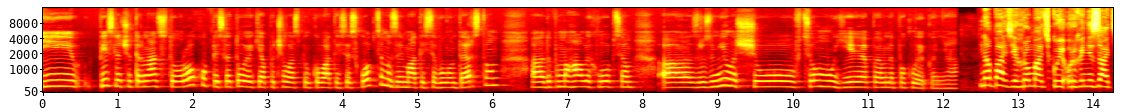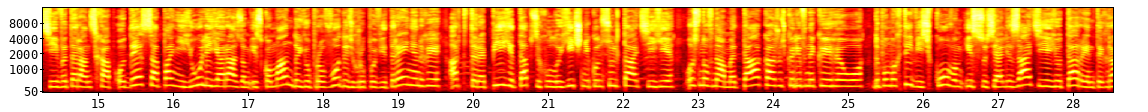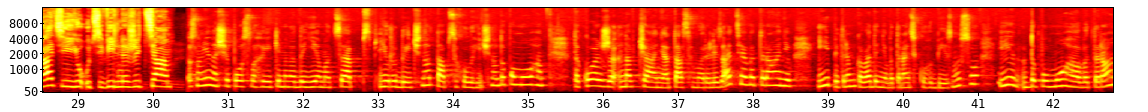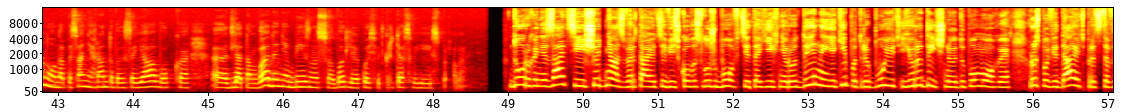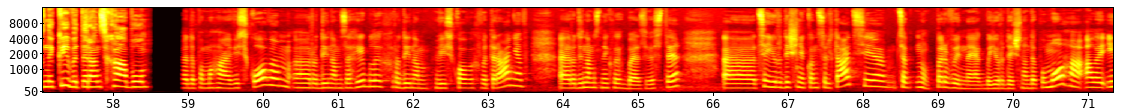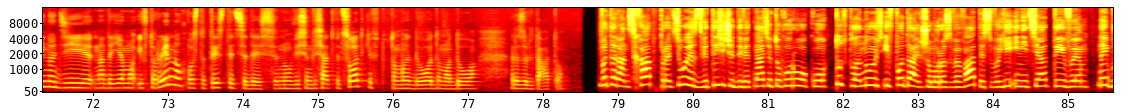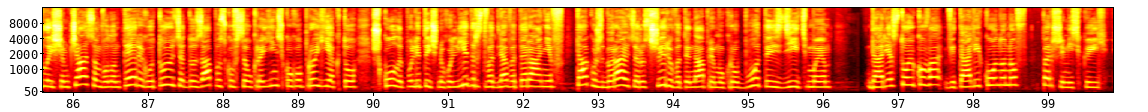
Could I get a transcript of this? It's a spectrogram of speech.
І після 2014 року, після того, як я почала спілкуватися з хлопцями, займатися волонтерством, е, допомагали хлопцям, е, зрозуміла, що в цьому є певне покликання. На базі громадської організації Ветеранс Хаб Одеса пані Юлія разом із командою проводить групові тренінги, арт-терапії та психологічні консультації. Основна мета, кажуть керівники ГО, допомогти військовим із соціалізацією та реінтеграцією у цивільне життя. Основні наші послуги, які ми надаємо, це юридична та психологічна допомога, також навчання та самореалізація ветеранів, і підтримка ведення ветеранського бізнесу, і допомога ветерану у написанні грантових заявок е, для там ведення бізнесу або для якогось відкриття своєї справи. До організації щодня звертаються військовослужбовці та їхні родини, які потребують юридичної допомоги, розповідають представники ветеранс хабу. Я допомагаю військовим, е, родинам загиблих, родинам військових ветеранів, е, родинам зниклих безвісти. Е, Це юридичні консультації, це ну, первинна якби, юридична допомога, але іноді надаємо і вторинну по статистиці десь ну, 80%, тобто ми доводимо до результату. Ветеранс Хаб працює з 2019 року. Тут планують і в подальшому розвивати свої ініціативи. Найближчим часом волонтери готуються до запуску всеукраїнського проєкту школи політичного лідерства для ветеранів. Також збираються розширювати напрямок роботи з дітьми. Дар'я Стойкова, Віталій Кононов, перший міський.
